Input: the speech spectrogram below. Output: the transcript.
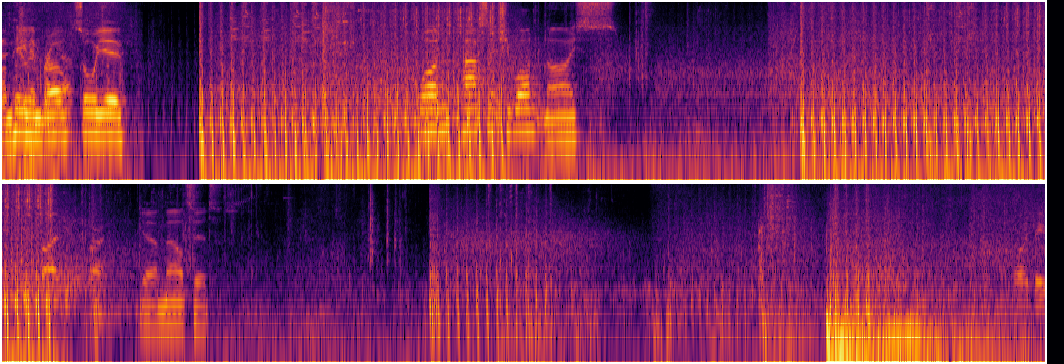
I'm healing, bro. It's all you. One, pass it, you won. Nice. Yeah, melted. They,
